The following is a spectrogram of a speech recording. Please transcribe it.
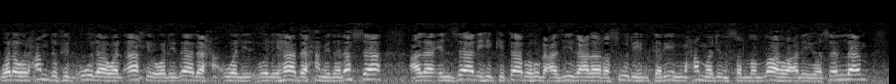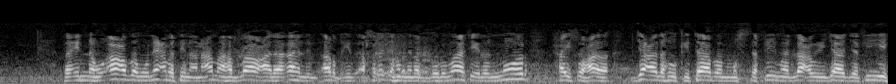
وله الحمد في الأولى والآخر ولذا ولهذا حمد نفسه على إنزاله كتابه العزيز على رسوله الكريم محمد صلى الله عليه وسلم. فإنه أعظم نعمة أنعمها الله على أهل الأرض إذ أخرجهم من الظلمات إلى النور حيث جعله كتابا مستقيما لا اعوجاج فيه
